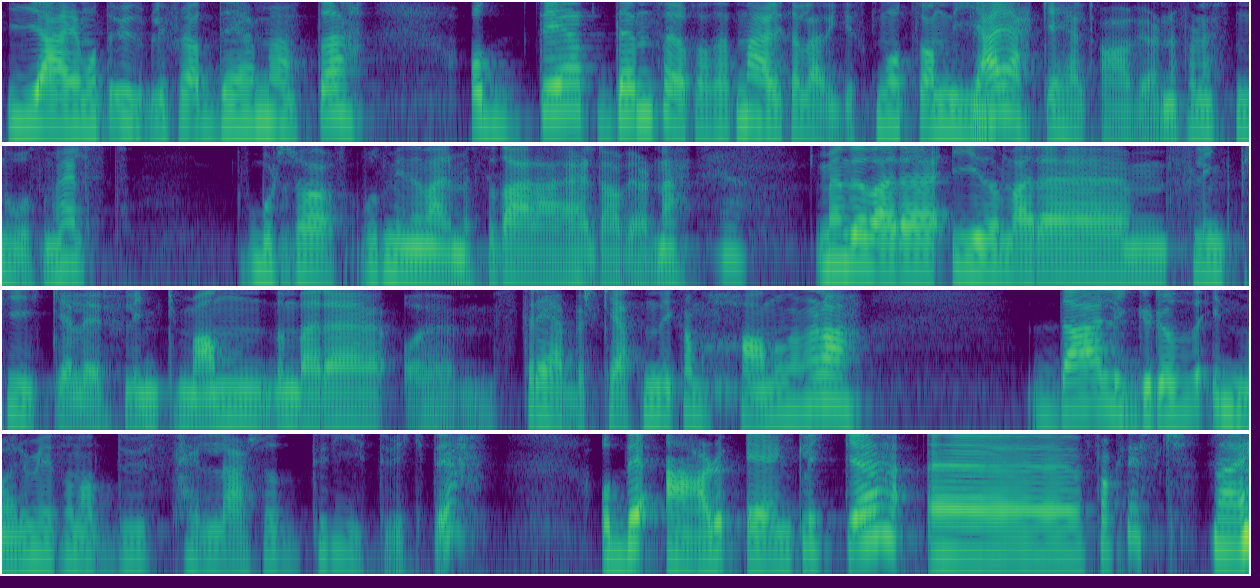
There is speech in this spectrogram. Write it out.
Jeg måtte utebli fra det møtet. Og det, den selvopptattheten er jeg litt allergisk mot. Sånn, jeg er ikke helt avgjørende for nesten noe som helst. Bortsett fra hos mine nærmeste, der er jeg helt avgjørende. Men det der, i den derre um, flink pike eller flink mann, den derre um, streberskheten vi kan ha noen ganger, da, der ligger det jo så innmari mye sånn at du selv er så dritviktig. Og det er du egentlig ikke, eh, faktisk. Nei.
